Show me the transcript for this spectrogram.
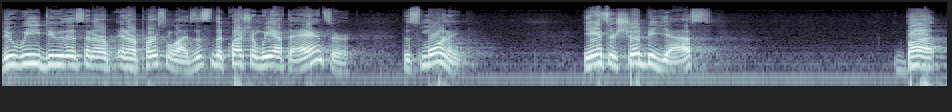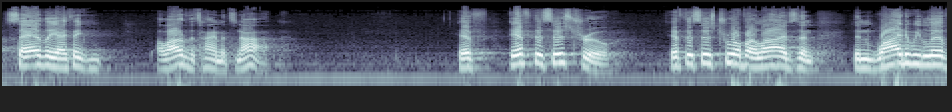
Do we do this in our, in our personal lives? This is the question we have to answer this morning. The answer should be yes, but sadly, I think a lot of the time it's not. If, if this is true, if this is true of our lives, then, then why do we live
